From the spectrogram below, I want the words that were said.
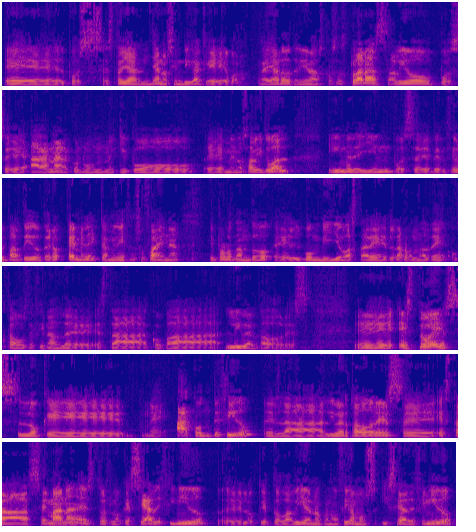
Pues esto ya, ya, nos indica que bueno Gallardo tenía las cosas claras, salió pues a ganar con un equipo menos habitual y Medellín pues eh, venció el partido, pero Emelec también hizo su faena y por lo tanto el bombillo va a estar en la ronda de octavos de final de esta Copa Libertadores. Eh, esto es lo que ha acontecido en la Libertadores eh, esta semana, esto es lo que se ha definido, lo que todavía no conocíamos y se ha definido.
